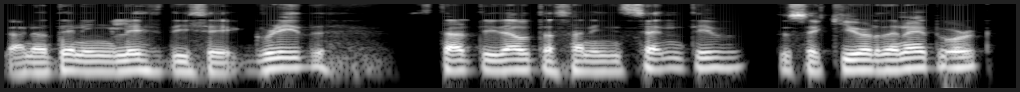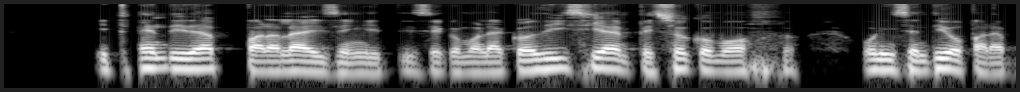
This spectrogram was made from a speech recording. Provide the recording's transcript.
lo anoté en inglés, dice, Grid started out as an incentive to secure the network, it ended up paralyzing it. Dice, como la codicia empezó como un incentivo para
